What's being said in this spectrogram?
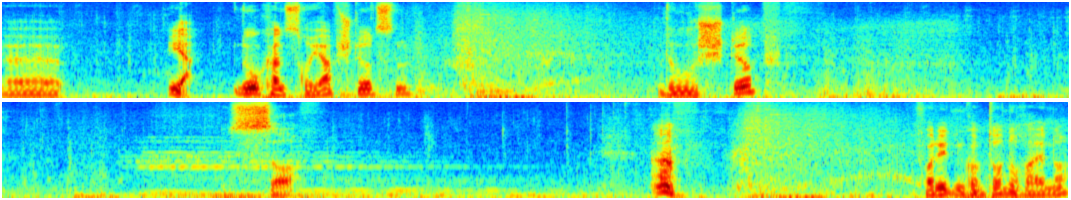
Äh, ja, du kannst ruhig abstürzen. Du stirb. So. Ah. Von hinten kommt doch noch einer.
